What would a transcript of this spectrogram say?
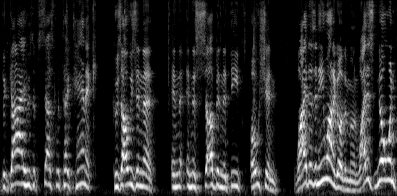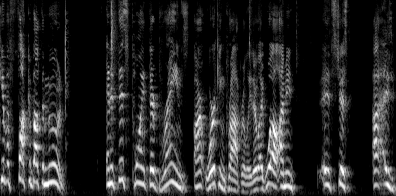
the guy who's obsessed with Titanic, who's always in the in the in the sub in the deep ocean, why doesn't he want to go to the moon? Why does no one give a fuck about the moon? And at this point, their brains aren't working properly. They're like, well, I mean, it's just, I,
